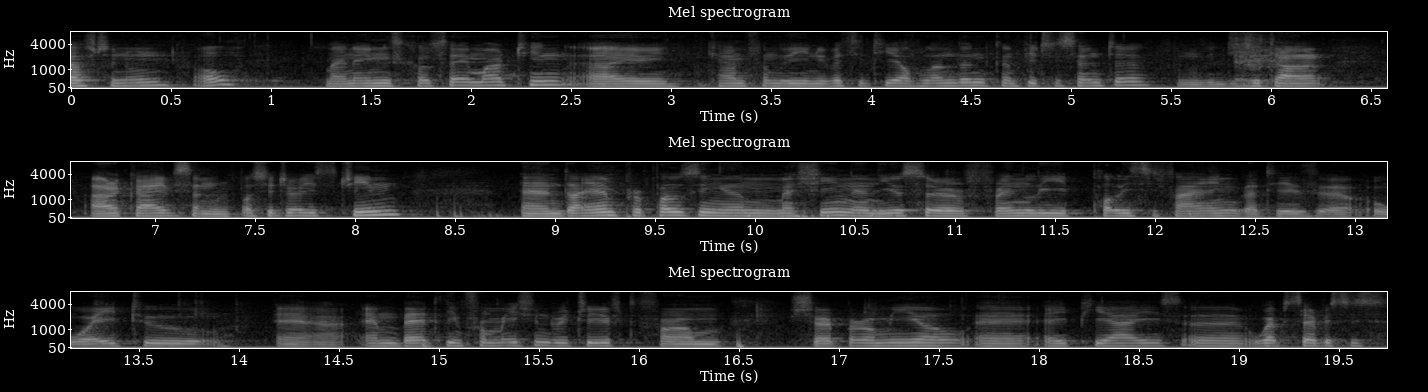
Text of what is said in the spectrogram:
Good afternoon, all. My name is Jose Martin. I come from the University of London Computer Center, from the Digital Archives and Repositories team. And I am proposing a machine and user-friendly policifying that is uh, a way to uh, embed information retrieved from Sherpa Romeo uh, APIs uh, web services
